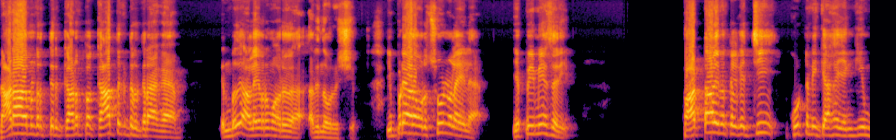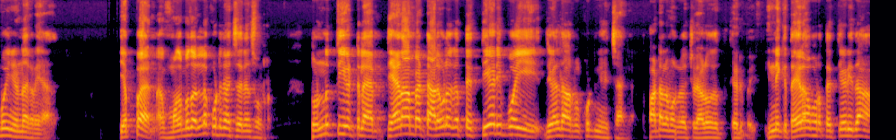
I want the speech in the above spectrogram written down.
நாடாளுமன்றத்திற்கு அனுப்ப காத்துக்கிட்டு இருக்கிறாங்க. என்பது அனைவரும் அவர் அறிந்த ஒரு விஷயம். இப்படியான ஒரு சூழ்நிலையில எப்பயுமே சரி பாட்டாளி மக்கள் கட்சி கூட்டணிக்காக எங்கேயும் போய் நின்று கிடையாது. எப்ப? நான் முத முதல்ல கூட்டணி வச்சதுன்னு சொல்றேன். தொண்ணூத்தி எட்டுல தேனாம்பேட்டை அலுவலகத்தை தேடி போய் ஜெயலலிதா அவர்கள் கூட்டணி வச்சாங்க. பாட்டாளி மக்கள் கட்சியோட அலுவலகத்தை தேடி போய். இன்னைக்கு தைலாபுரத்தை தேடி தான்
